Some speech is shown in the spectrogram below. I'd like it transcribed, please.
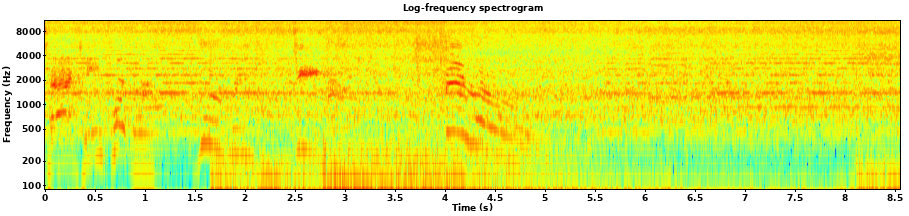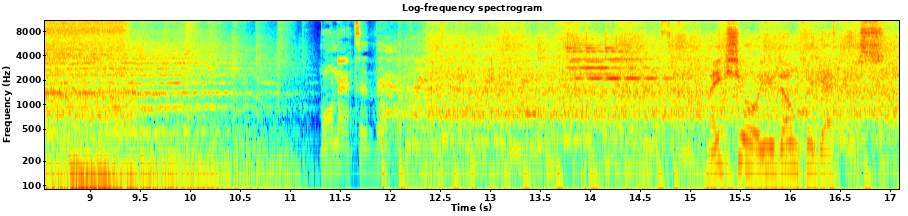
tag team partner, the Redeemer, Miro. Won't answer that. Make sure you don't forget this.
